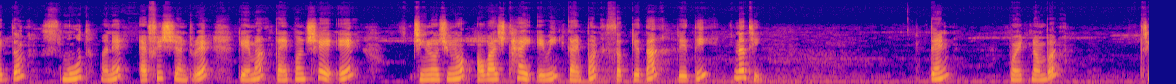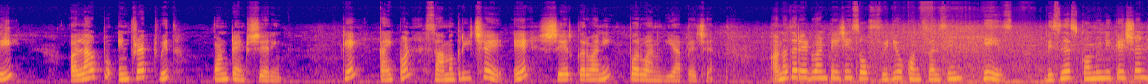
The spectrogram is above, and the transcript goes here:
એકદમ સ્મૂથ અને એફિશિયન્ટ રહે કે એમાં કાંઈ પણ છે એ ઝીણો ઝીણો અવાજ થાય એવી કાંઈ પણ શક્યતા રહેતી નથી. Then point number three allow to interact with content sharing કે કાંઈ પણ સામગ્રી છે એ શેર કરવાની પરવાનગી આપે છે. Another advantages of video conferencing his business communication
